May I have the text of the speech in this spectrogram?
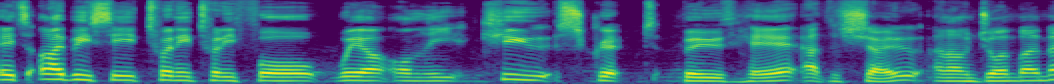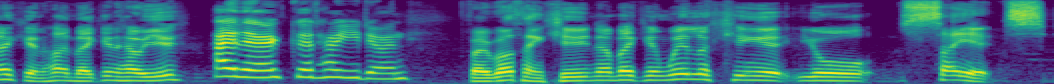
It's IBC 2024. We are on the CueScript booth here at the show, and I'm joined by Meghan. Hi, Meghan. How are you? Hi there. Good. How are you doing? Very well, thank you. Now, Meghan, we're looking at your Say iT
